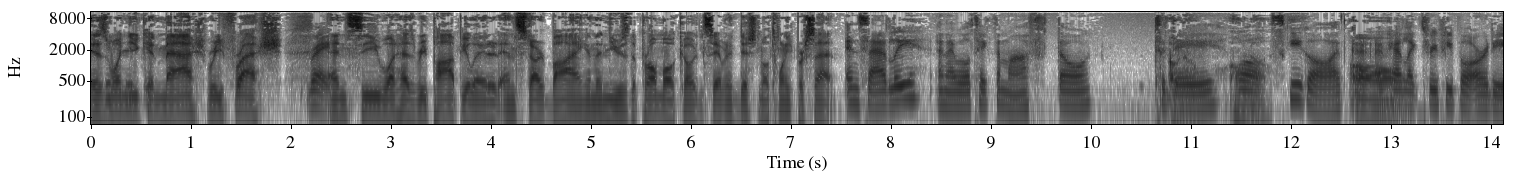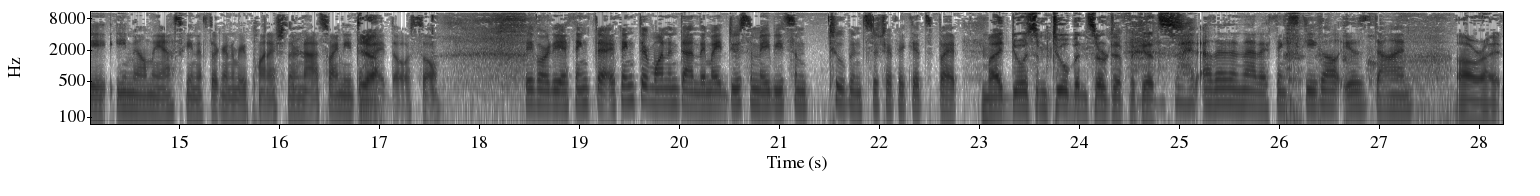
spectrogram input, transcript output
is when you can mash refresh Right. and see what has repopulated and start buying and then use the promo code and save an additional 20%. And sadly, and I will take them off though today. Oh, oh, well, no. Ski Gull, I've got, Oh. I've had oh. like three people already email me asking if they're going to replenish. They're not, so I need to Yeah. hide those. So they've already. I think that I think they're one and done. They might do some maybe some tubing certificates, but Might do some tubing certificates. but other than that, I think Ski Gull is done. All right.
